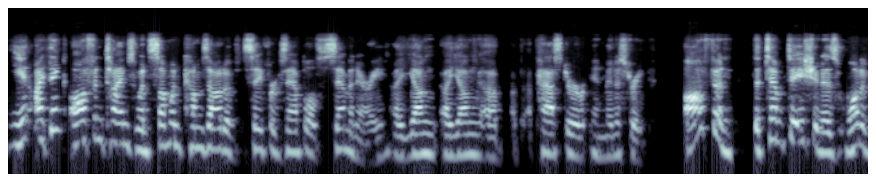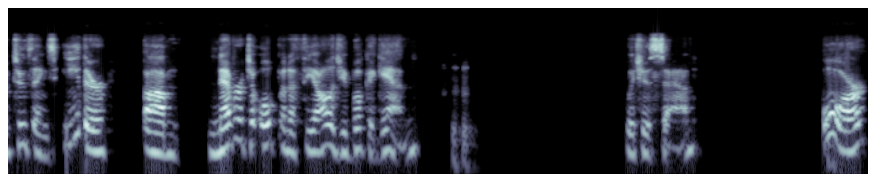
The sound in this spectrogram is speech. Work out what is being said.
you know, I think oftentimes when someone comes out of, say, for example, seminary, a young a young uh, pastor in ministry, often the temptation is one of two things: either um, never to open a theology book again, which is sad. Or,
